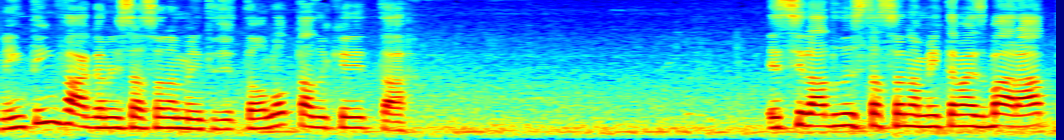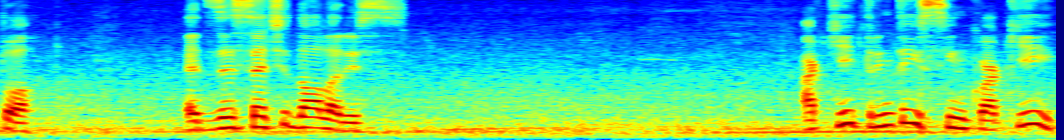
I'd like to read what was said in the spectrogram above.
Nem tem vaga no estacionamento de tão lotado que ele tá. Esse lado do estacionamento é mais barato, ó. É 17 dólares. Aqui, 35. Aqui,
